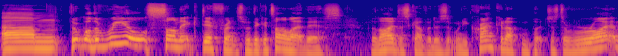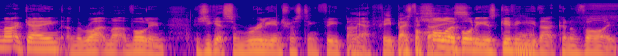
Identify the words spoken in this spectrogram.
Um, The- well, the real sonic difference with a guitar like this that I discovered is that when you crank it up and put just the right amount of gain and the right amount of volume, is you get some really interesting feedback. Yeah, feedback Because the hollow days. body is giving you that kind of vibe.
